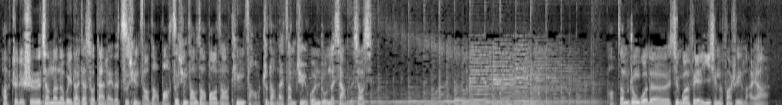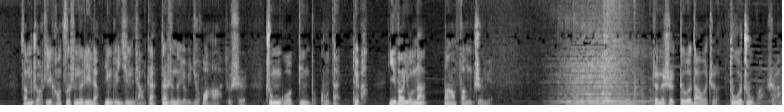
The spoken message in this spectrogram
好，这里是江南的为大家所带来的资讯早早报，资讯早早报早听早知道。来，咱们继续关注呢下面的消息。咱们中国的新冠肺炎疫情的发生以来啊，咱们主要是依靠自身的力量应对疫情的挑战。但是呢，有一句话啊，就是中国并不孤单，对吧？一方有难，八方支援，真的是得道者多助啊，是吧？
